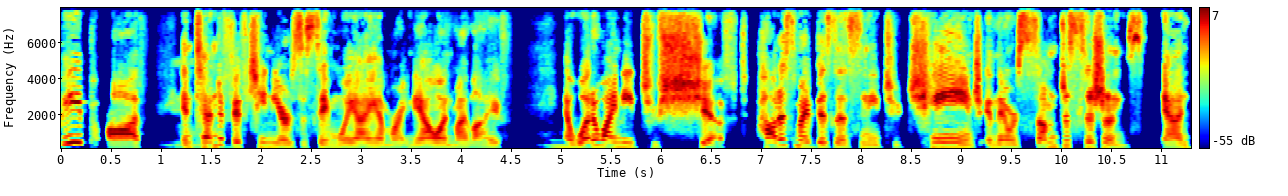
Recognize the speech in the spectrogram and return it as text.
beep off in 10 to mm. 15 years the same way I am right now in my life. And mm. what do I need to shift? How does my business need to change? And there were some decisions and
